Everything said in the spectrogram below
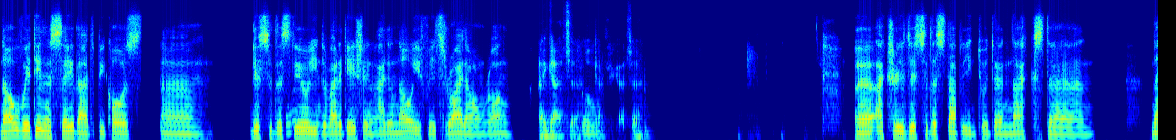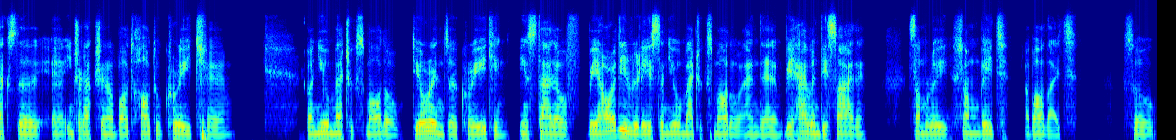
no, we didn't say that because um, this is still in the validation. I don't know if it's right or wrong. I gotcha, So- gotcha, gotcha. Uh, actually, this is the step into the next uh, next uh, introduction about how to create um, a new matrix model during the creating instead of we already released a new matrix model and uh, we haven't decided some rate some weight about that. So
